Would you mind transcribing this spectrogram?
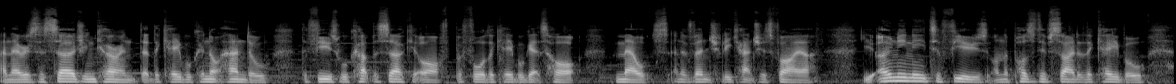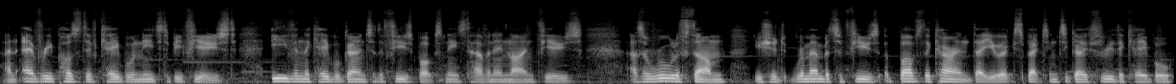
and there is a surge in current that the cable cannot handle, the fuse will cut the circuit off before the cable gets hot, melts, and eventually catches fire. You only need to fuse on the positive side of the cable, and every positive cable needs to be fused. Even the cable going to the fuse box needs to have an inline fuse. As a rule of thumb, you should remember to fuse above the current that you are expecting to go through the cable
